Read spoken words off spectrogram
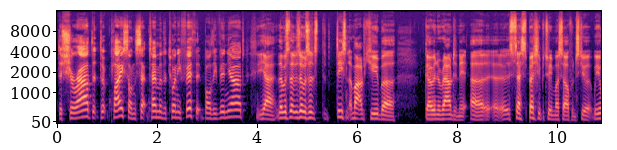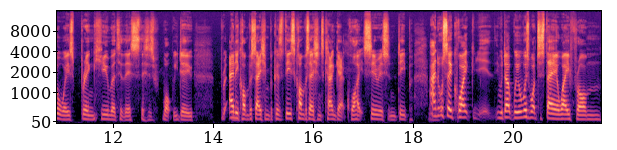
the charade that took place on September the 25th at Bothy Vineyard. Yeah, there was there was, there was a decent amount of humour going around in it, uh, uh, especially between myself and Stuart. We always bring humour to this. This is what we do. Any mm. conversation because these conversations can get quite serious and deep, and also quite. We don't. We always want to stay away from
